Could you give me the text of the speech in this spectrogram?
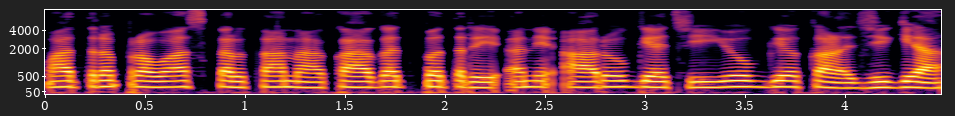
मात्र प्रवास करताना कागदपत्रे आणि आरोग्याची योग्य काळजी घ्या.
